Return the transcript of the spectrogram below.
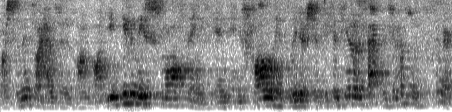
or submit to my husband on, on even these small things and, and follow his leadership? Because you know the fact is, your husband is a sinner.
